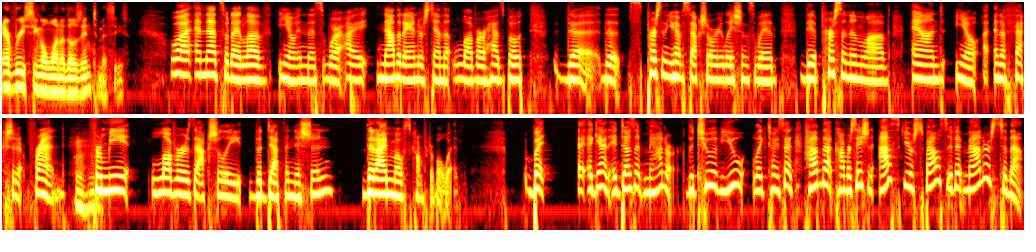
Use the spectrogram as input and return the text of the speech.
every single one of those intimacies. Well, and that's what I love, you know, in this where I now that I understand that lover has both the the person that you have sexual relations with, the person in love, and you know, an affectionate friend. Mm-hmm. For me, lover is actually the definition that I'm most comfortable with. But again, it doesn't matter. The two of you, like Tony said, have that conversation. Ask your spouse if it matters to them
